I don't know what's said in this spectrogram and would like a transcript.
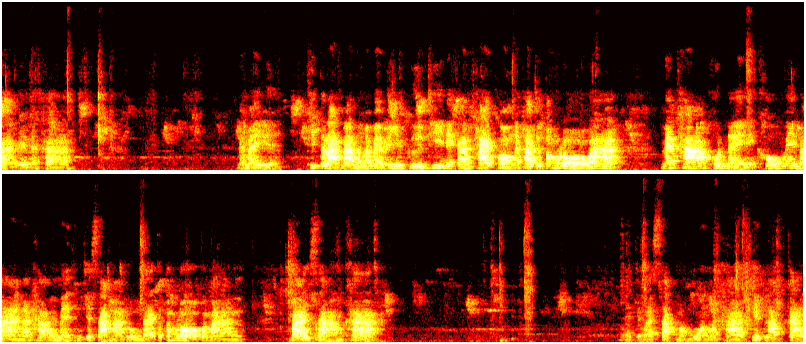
มากเลยนะคะแม่ไหมที่ตลาดนัดนะแม่ไหมไม่มีพื้นที่ในการขายของนะคะ จะต้องรอว่าแม่ค้าคนไหนเขาไม่มานะคะแม่ไหมถึงจะสามารถลงได้ก็ต้องรอประมาณบ่ายสามค่ะแม่จะมาสั บมะม่วงนะคะ เคล็ดลับการ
